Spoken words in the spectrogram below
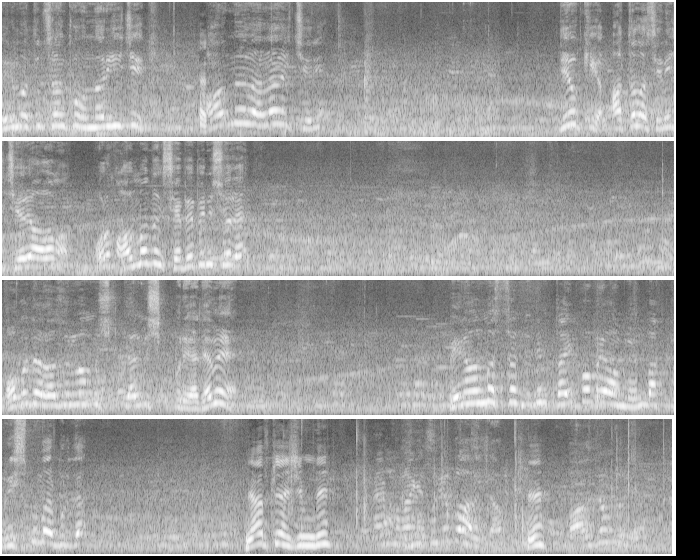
Benim atım sanki onları yiyecek. Almıyorlar lan içeri. Diyor ki Atala seni içeri alamam. Oğlum almadın sebebini söyle. O kadar hazırlanmış gelmişik buraya değil mi? Beni almazsan dedim Tayyip Baba'yı almıyorum. Bak resmi var burada. Ne yapacaksın şimdi? Bunu buraya bağlayacağım. He? Bağlayacağım buraya.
